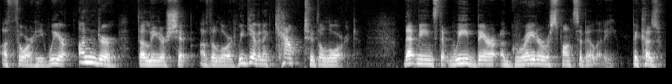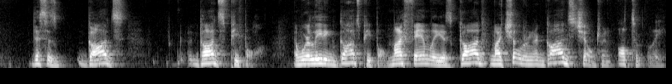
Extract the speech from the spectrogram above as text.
authority. We are under the leadership of the Lord. We give an account to the Lord. That means that we bear a greater responsibility because this is God's God's people and we're leading God's people. My family is God, my children are God's children ultimately.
